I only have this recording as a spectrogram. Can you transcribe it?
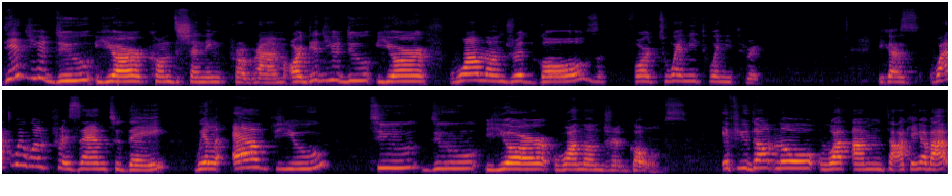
Did you do your conditioning program or did you do your 100 goals for 2023? Because what we will present today will help you to do your 100 goals. If you don't know what I'm talking about,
